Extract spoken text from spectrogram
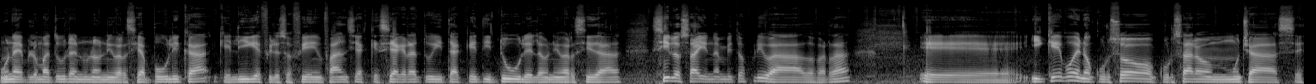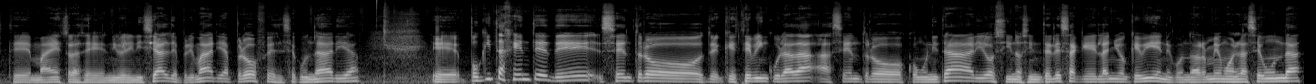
una diplomatura en una universidad pública que ligue filosofía de infancia, que sea gratuita, que titule la universidad. Sí los hay en ámbitos privados, ¿verdad? Eh, y que bueno, cursó, cursaron muchas este, maestras de nivel inicial, de primaria, profes de secundaria. Eh, poquita gente de centros de- que esté vinculada a centros comunitarios y nos interesa que el año que viene, cuando armemos la segunda,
